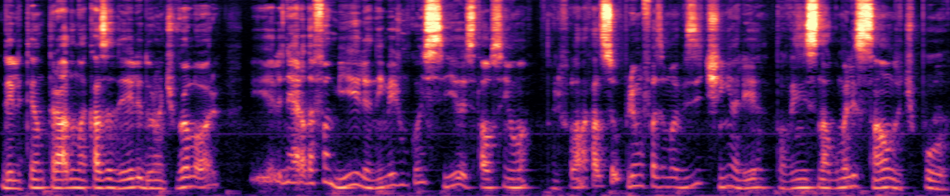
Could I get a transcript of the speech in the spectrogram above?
Dele ter entrado na casa dele durante o velório. E ele nem era da família, nem mesmo conhecia esse tal senhor. Então ele foi lá na casa do seu primo fazer uma visitinha ali, talvez ensinar alguma lição, do tipo,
